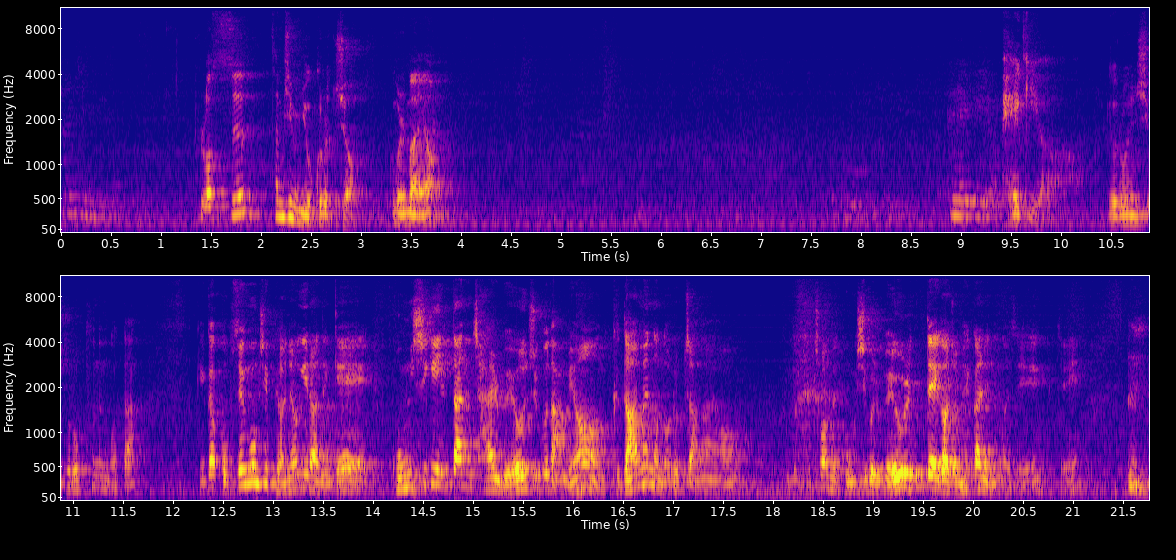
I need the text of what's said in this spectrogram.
36 플러스 36 그렇죠. 그럼 얼마예요? 100이요 100이요. 이런 식으로 푸는 거다. 그러니까 곱셈 공식 변형이라는 게 공식이 일단 잘 외워지고 나면 그 다음에는 어렵지 않아요. 근데 처음에 공식을 외울 때가 좀 헷갈리는 거지, 그지?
